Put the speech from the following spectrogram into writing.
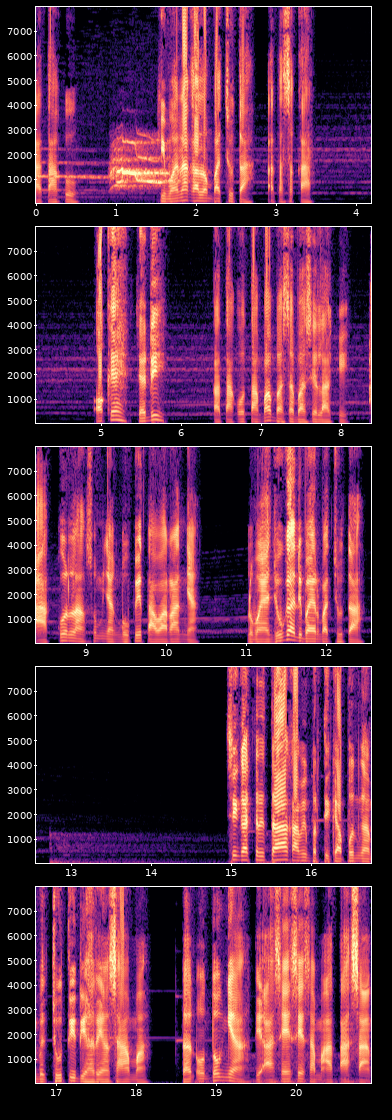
kataku. Gimana kalau 4 juta? Kata Sekar. Oke, jadi. Kataku tanpa basa-basi lagi. Aku langsung menyanggupi tawarannya. Lumayan juga dibayar 4 juta. Singkat cerita, kami bertiga pun ngambil cuti di hari yang sama. Dan untungnya di ACC sama atasan.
